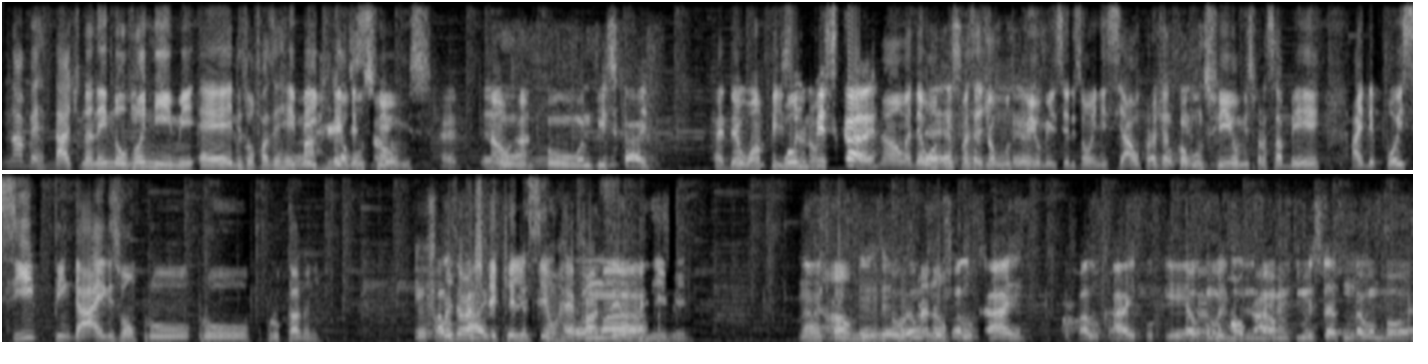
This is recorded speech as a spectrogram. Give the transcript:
Na verdade, não é nem novo Sim. anime, é, eles vão fazer remake de alguns filmes. É, Não, não, o, o One Piece Kai. É The One Piece, One não? Piece, cara. Não, é The One É, Piece, mas é de essa- alguns é- filmes. Eles vão iniciar o projeto com alguns filmes pra saber. Aí depois, se vingar, eles vão pro, pro, pro canon. Eu falo Mas eu Kai, achei que eles assim, iam é refazer uma- o anime. Não, então, Não, eu, não eu, eu, não. eu falo Kai, eu falo Kai, porque é o Dragon como eles, Ball Kai, normalmente né? como eles fizeram com Dragon Ball, é.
